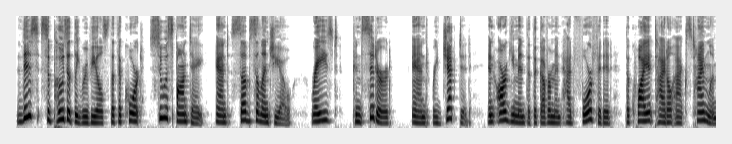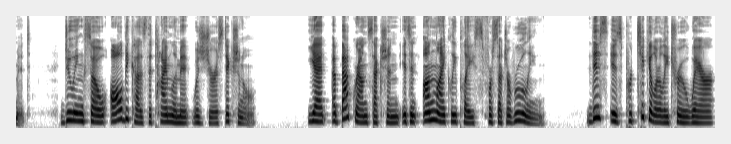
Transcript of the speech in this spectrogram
This supposedly reveals that the court sua sponte and sub silentio raised, considered, and rejected an argument that the government had forfeited the Quiet Title Act's time limit, doing so all because the time limit was jurisdictional. Yet, a background section is an unlikely place for such a ruling. This is particularly true where,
